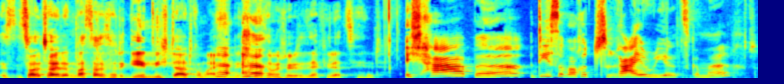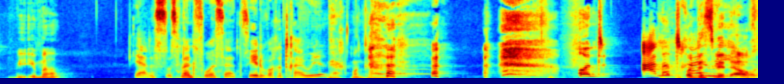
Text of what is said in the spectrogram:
es soll's heute, um was soll es heute gehen? Nicht darum eigentlich. Das haben wir schon wieder sehr viel erzählt. Ich habe diese Woche drei Reels gemacht. Wie immer. Ja, das ist mein Vorsatz. Jede Woche drei Reels. Merkt man gar nicht. Und alle drei Und wird Reels. auch,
